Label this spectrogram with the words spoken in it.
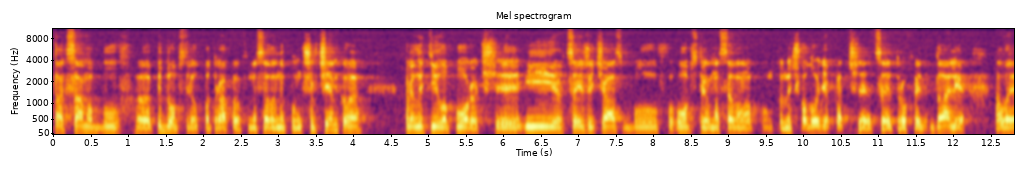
Так само був е, під обстріл, потрапив населений пункт Шевченкове. Прилетіло поруч, Е, і в цей же час був обстріл населеного пункту Нечволодівка. Це, трохи далі, але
